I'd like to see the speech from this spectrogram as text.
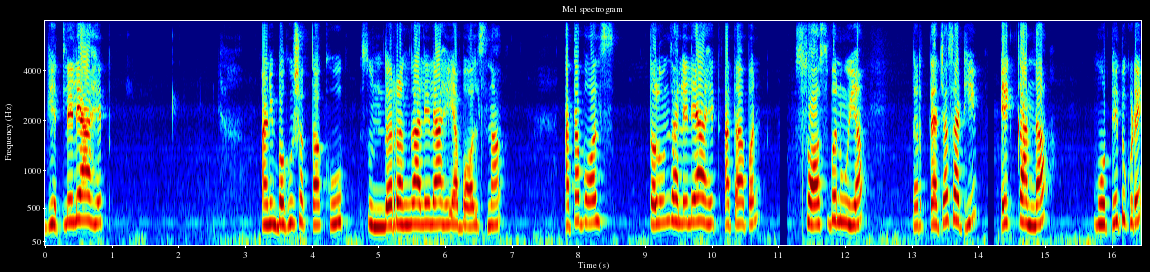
घेतलेले आहेत. आणि बघू शकता खूप सुंदर रंग आलेला आहे या बॉल्सना. आता बॉल्स तळून झालेले आहेत. आता आपण सॉस बनवूया. तर त्याच्यासाठी एक कांदा मोठे तुकडे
